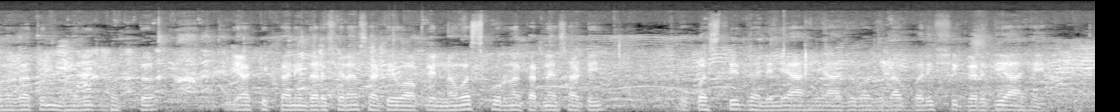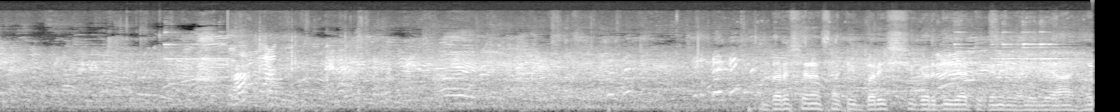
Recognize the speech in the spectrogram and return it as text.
भागातून भाविक भक्त या ठिकाणी दर्शनासाठी व आपले नवस पूर्ण करण्यासाठी उपस्थित झालेले आहे. आजूबाजूला बरीचशी गर्दी आहे. दर्शनासाठी बरीचशी गर्दी या ठिकाणी झालेली आहे.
